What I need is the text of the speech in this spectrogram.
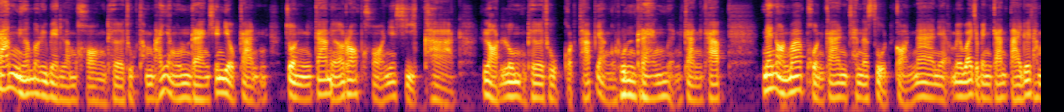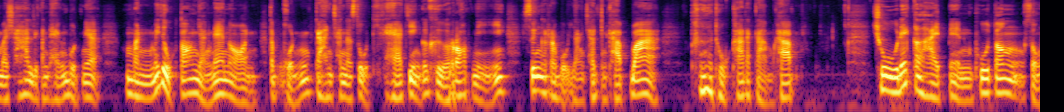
กล้ามเนื้อบริเวณลำคอของเธอถูกทำร้ายอย่างรุนแรงเช่นเดียวกัน จนกล้ามเนื้อรอบคอเนี่ยฉีกขาด หลอดลมของเธอถูกกดทับอย่างรุนแรงเหมือนกันครับ แน่นอนว่าผลการชนสูตรก่อนหน้าเนี่ยไม่ว่าจะเป็นการตายด้วยธรรมชาติหรือการแท้งบุตรเนี่ยมันไม่ถูกต้องอย่างแน่นอน แต่ผลการชนสูตรที่แท้จริงก็คือรอบนี้ ซึ่งระบุอย่างชัดเจนครับว่าเธอถูกฆาตกรรมครับชูได้กลายเป็นผู้ต้องสง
